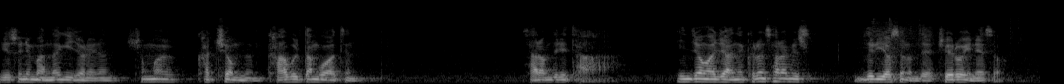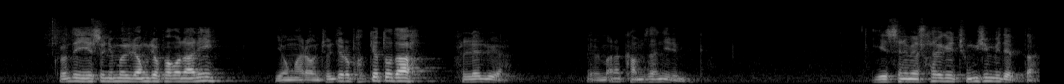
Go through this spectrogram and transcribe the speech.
예수님 만나기 전에는 정말 가치 없는 갑을 딴 것 같은 사람들이 다 인정하지 않는 그런 사람들이었었는데 죄로 인해서 그런데 예수님을 영접하고 나니 영화로운 존재로 바뀌었도다 할렐루야 얼마나 감사한 일입니까 예수님의 사역의 중심이 됐다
